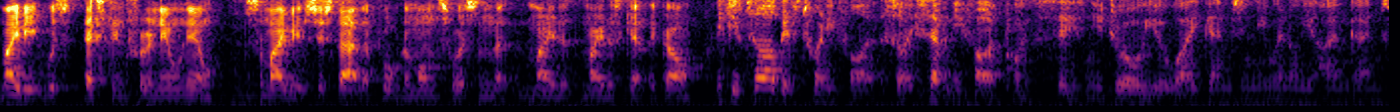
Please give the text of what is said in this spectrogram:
maybe it was destined for a nil nil. So maybe it's just that that brought them onto us and that made, made us get the goal. If your target's twenty five, sorry, seventy five points a season, you draw your away games and you win all your home games,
